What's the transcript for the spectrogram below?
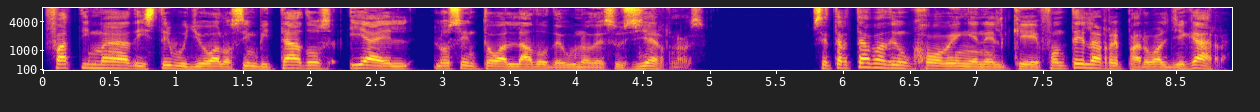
Fátima distribuyó a los invitados y a él lo sentó al lado de uno de sus yernos. Se trataba de un joven en el que Fontela reparó al llegar,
